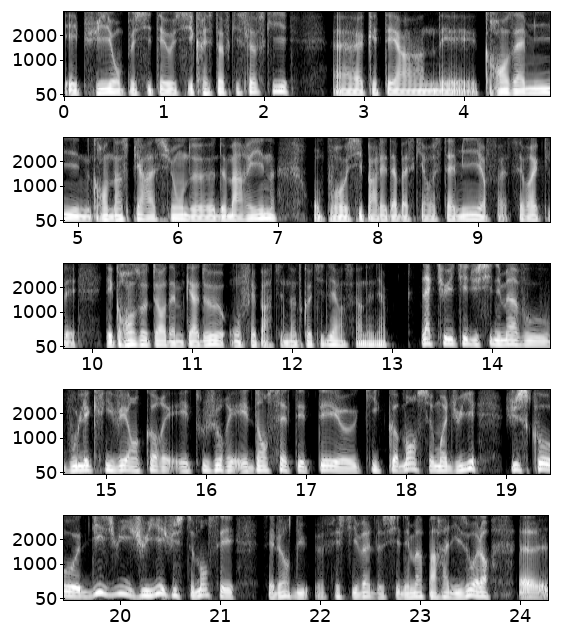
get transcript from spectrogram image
Et puis, on peut citer aussi Christophe Kislowski, euh, qui était un des grands amis, une grande inspiration de, Marine. On pourrait aussi parler d'Abbas Kiarostami. Enfin, c'est vrai que les, les grands auteurs d'MK2 ont fait partie de notre quotidien, c'est indéniable. L'actualité du cinéma, vous, l'écrivez encore et, toujours, et, dans cet été euh, qui commence ce mois de juillet jusqu'au 18 juillet, justement, c'est l'heure du festival de cinéma Paradiso. Alors, euh,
